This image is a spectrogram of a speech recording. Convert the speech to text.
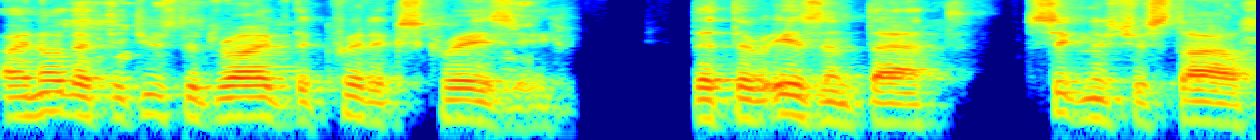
I know that it used to drive the critics crazy that there isn't that signature style.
